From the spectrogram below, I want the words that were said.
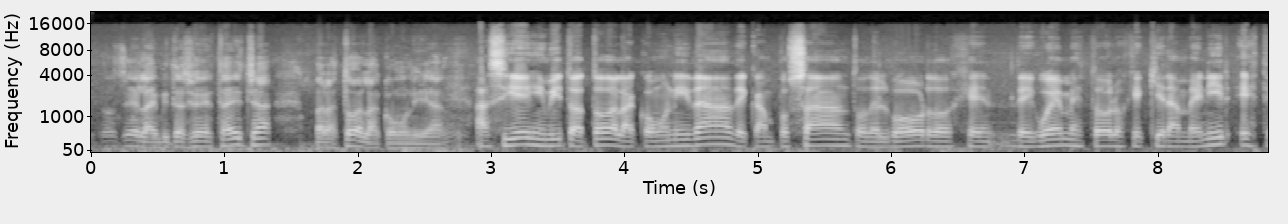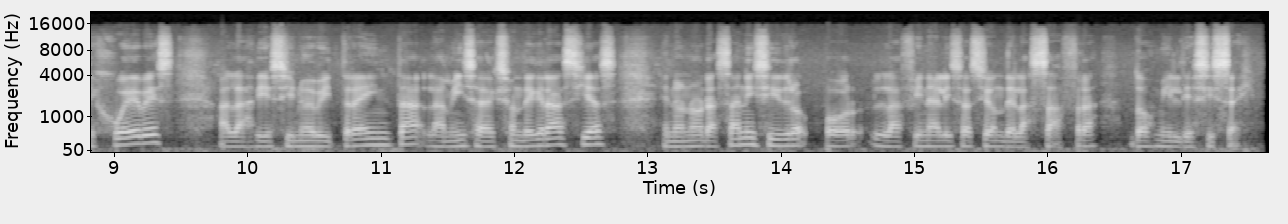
entonces la invitación está hecha para toda la comunidad. Así es, invito a toda la comunidad de Camposanto, del Bordo, de Güemes, todos los que quieran venir este jueves a las 19 y 30, la misa de acción de gracias en honor a San Isidro por la finalización de la Zafra 2016.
